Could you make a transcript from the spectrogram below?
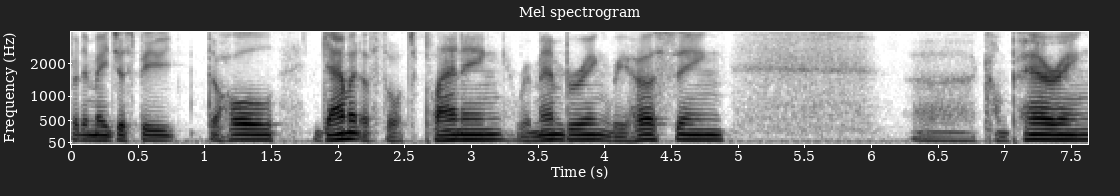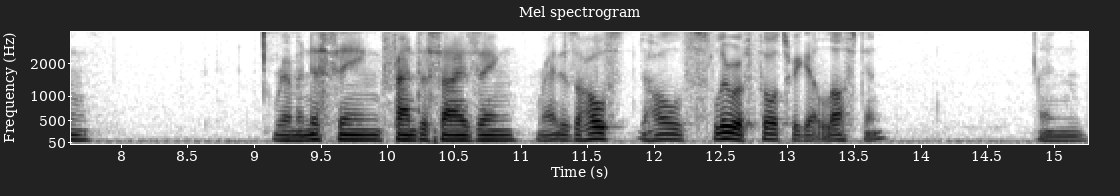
but it may just be the whole gamut of thoughts: planning, remembering, rehearsing, uh, comparing, reminiscing, fantasizing. Right? There's a whole a whole slew of thoughts we get lost in, and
